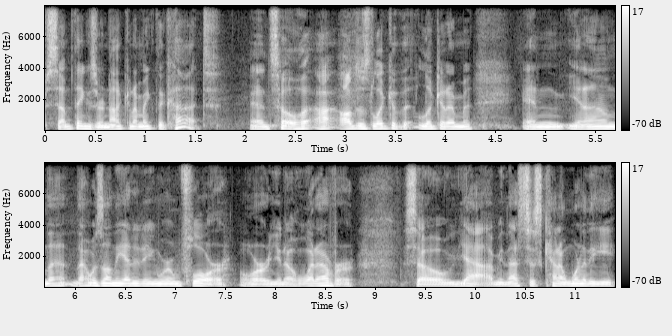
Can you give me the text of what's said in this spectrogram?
some things are not going to make the cut. And so I'll just look at the, look at them, and you know that that was on the editing room floor, or you know whatever. So yeah, I mean that's just kind of one of the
